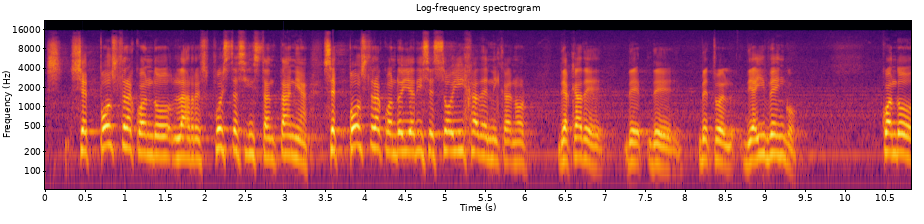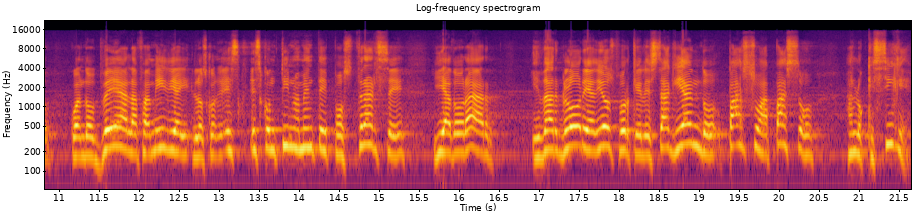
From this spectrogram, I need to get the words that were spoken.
Se postra cuando la respuesta es instantánea. Se postra cuando ella dice, soy hija de Nicanor, de acá de, de, de Betuel, de ahí vengo. Cuando cuando ve a la familia y los, es, es continuamente postrarse y adorar y dar gloria a Dios porque le está guiando paso a paso a lo que sigue.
